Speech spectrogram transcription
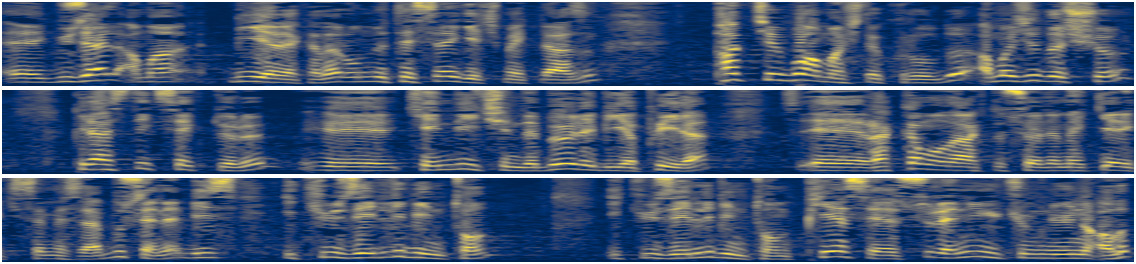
e, güzel ama bir yere kadar onun ötesine geçmek lazım. Pakçe bu amaçla kuruldu. Amacı da şu. Plastik siktörü e, kendi içinde böyle bir yapıyla e, rakam olarak da söylemek gerekirse mesela bu sene biz 250 bin ton 250 bin ton piyasaya sürenin yükümlülüğünü alıp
